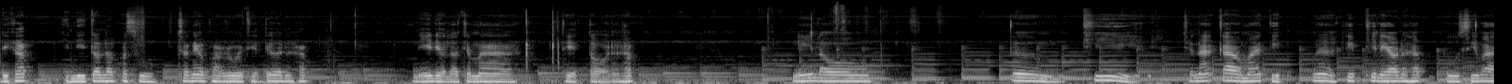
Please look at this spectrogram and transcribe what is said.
สวัสดีครับ ยินดีต้อนรับเข้าสู่ช anel พารวยเทรดเดอร์นะครับวันนี้เดี๋ยวเราจะมาเทรดต่อนะครับ นี้เราเริ่มที่ชนะ 9 ไม้ติดเมื่อคลิปที่แล้วนะครับ ดูซิว่า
